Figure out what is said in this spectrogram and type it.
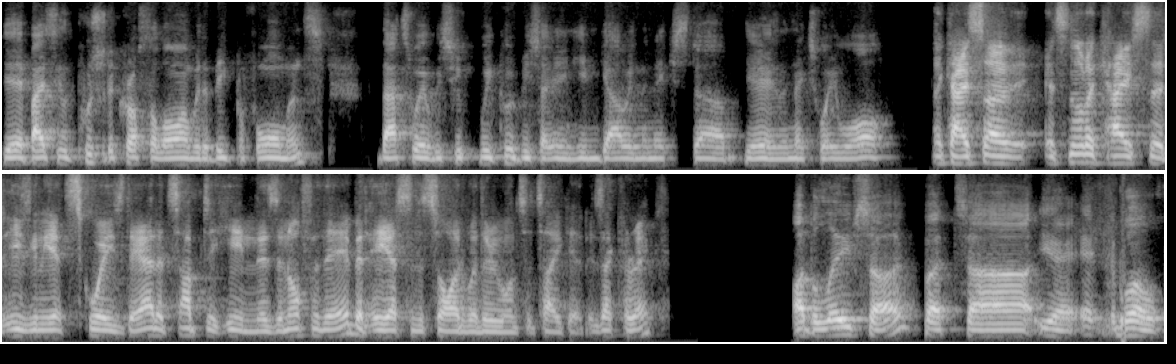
yeah, basically push it across the line with a big performance, that's where we should, we could be seeing him go in the next uh, yeah in the next wee while. Okay, so it's not a case that he's going to get squeezed out. It's up to him. There's an offer there, but he has to decide whether he wants to take it. Is that correct? I believe so, but uh, yeah, it, well,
